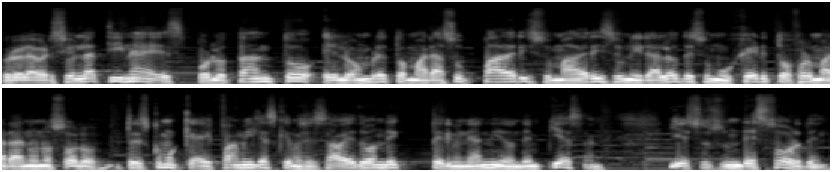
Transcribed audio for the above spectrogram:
pero la versión latina es, por lo tanto, el hombre tomará a su padre y su madre y se unirá a los de su mujer y todos formarán uno solo. Entonces como que hay familias que no se sabe dónde terminan ni dónde empiezan. Y eso es un desorden.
